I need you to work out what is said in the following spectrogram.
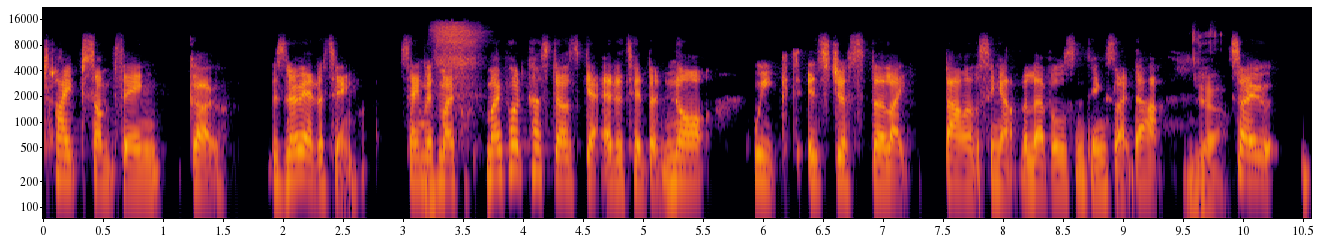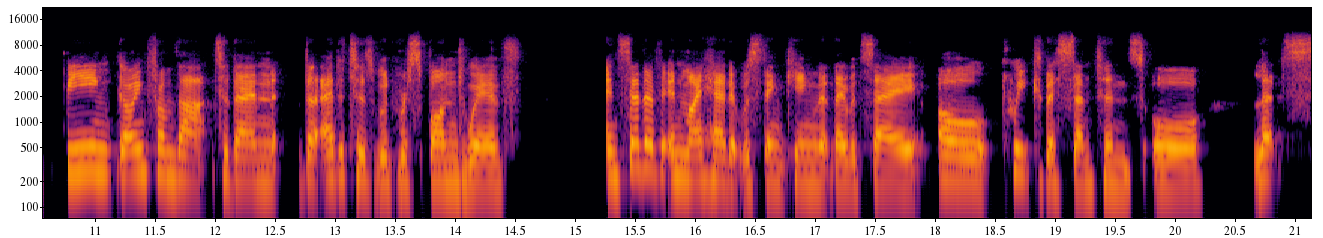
type something, go. There's no editing. Same with my my podcast does get edited, but not tweaked. It's just the like balancing out the levels and things like that. Yeah. So being going from that to then the editors would respond with instead of in my head, it was thinking that they would say, oh, tweak this sentence or let's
